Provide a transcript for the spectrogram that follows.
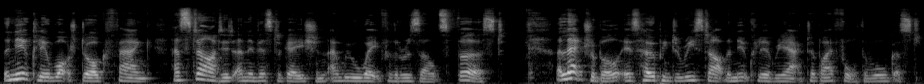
the nuclear watchdog FANC has started an investigation and we will wait for the results first. Electrabel is hoping to restart the nuclear reactor by 4th of August.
